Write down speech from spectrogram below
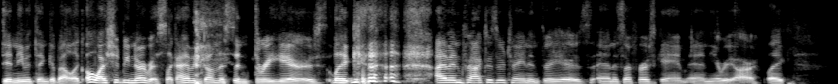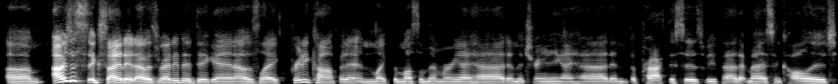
didn't even think about like, oh, I should be nervous. Like I haven't done this in three years. Like I've been practice or trained in three years and it's our first game and here we are. Like um, I was just excited. I was ready to dig in. I was like pretty confident in like the muscle memory I had and the training I had and the practices we've had at Madison College,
